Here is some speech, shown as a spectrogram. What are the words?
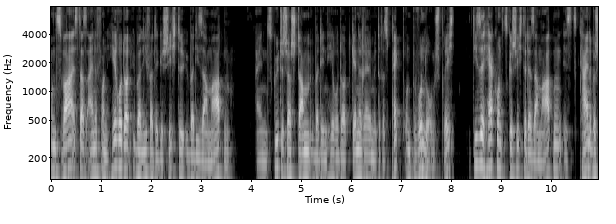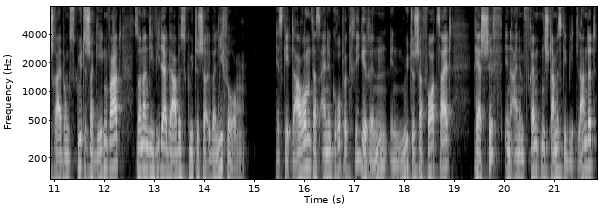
Und zwar ist das eine von Herodot überlieferte Geschichte über die Sarmaten, ein skytischer Stamm, über den Herodot generell mit Respekt und Bewunderung spricht. Diese Herkunftsgeschichte der Sarmaten ist keine Beschreibung skytischer Gegenwart, sondern die Wiedergabe skytischer Überlieferungen. Es geht darum, dass eine Gruppe Kriegerinnen in mythischer Vorzeit per Schiff in einem fremden Stammesgebiet landet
